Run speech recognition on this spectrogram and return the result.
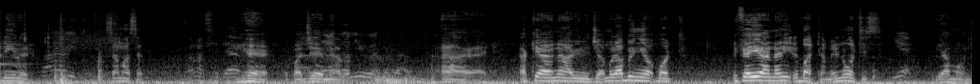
Do you look? Somerset. Yeah, Upper Jamie. Alright. I can't really jump, but I bring you up, but if you're here underneath the bottom, you notice. Yeah. Yeah, man.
